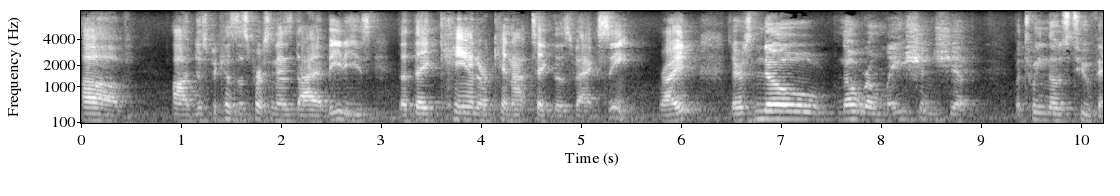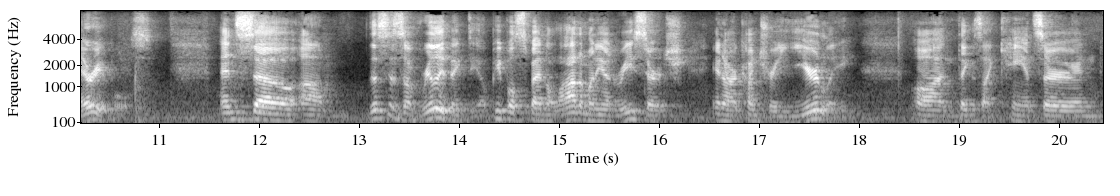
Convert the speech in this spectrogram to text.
of uh, just because this person has diabetes that they can or cannot take this vaccine, right? There's no no relationship between those two variables, and so um, this is a really big deal. People spend a lot of money on research in our country yearly on things like cancer and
